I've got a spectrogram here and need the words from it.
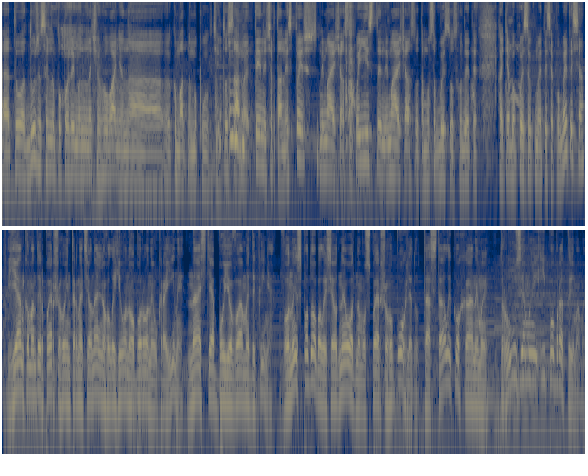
е, то дуже сильно похоже іменно на чергування на командному пункті. То саме ти ні чорта не спиш, немає часу поїсти, немає часу там особисто сходити, хоча б писок митися, помитися. Ян, командир першого інтернаціонального легіону оборони України, Настя бойова медикиня. Вони сподобалися одне одному з першого погляду та стали коханими, друзями і побратимами.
